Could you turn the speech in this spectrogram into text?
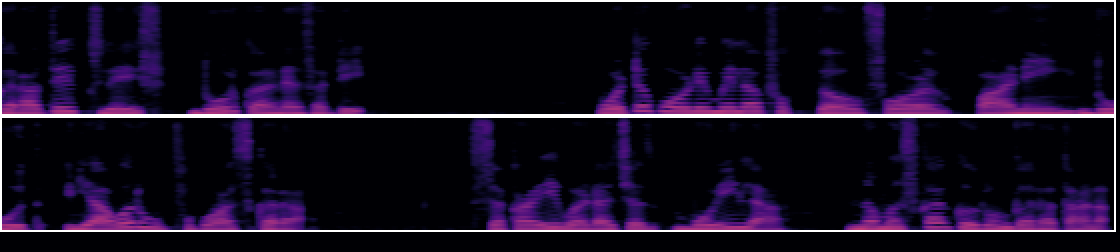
घरातील क्लेश दूर करण्यासाठी. वटपौर्णिमेला फक्त फळ पाणी दूध यावर उपवास करा. सकाळी वडाच्या मुळीला नमस्कार करून घरात आणा.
